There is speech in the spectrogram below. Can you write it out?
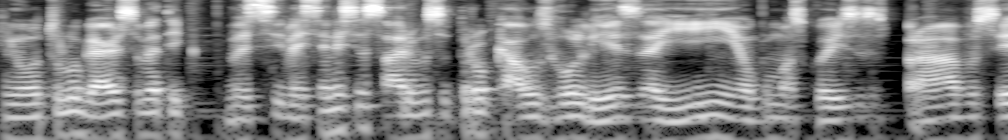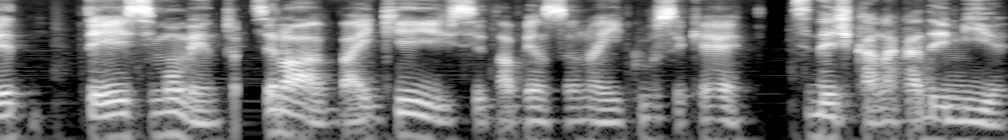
em outro lugar, você vai ter vai ser, vai ser necessário você trocar os rolês aí em algumas coisas para você ter esse momento. Sei lá, vai que você tá pensando aí que você quer se dedicar na academia.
